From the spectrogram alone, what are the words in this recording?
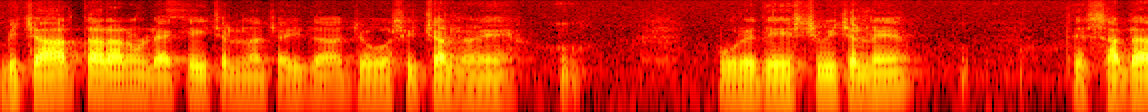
ਵਿਚਾਰਧਾਰਾ ਨੂੰ ਲੈ ਕੇ ਹੀ ਚੱਲਣਾ ਚਾਹੀਦਾ ਜੋ ਅਸੀਂ ਚੱਲ ਰਹੇ ਹਾਂ। ਪੂਰੇ ਦੇਸ਼ 'ਚ ਵੀ ਚੱਲੇ ਹਾਂ। ਤੇ ਸਾਡਾ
